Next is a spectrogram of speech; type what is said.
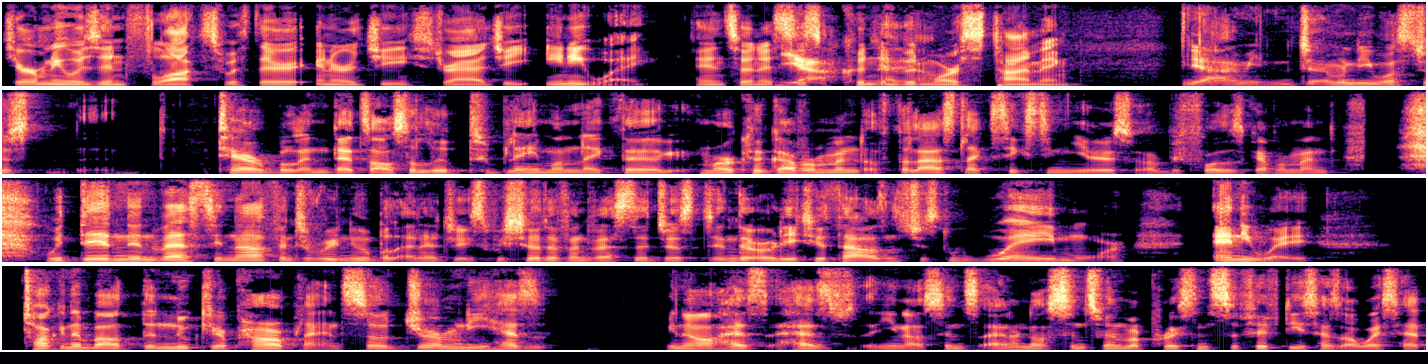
Germany was in flux with their energy strategy anyway, and so it yeah, just couldn't yeah, have been yeah. worse timing. Yeah, I mean, Germany was just terrible and that's also a little to blame on like the merkel government of the last like 16 years or before this government. We didn't invest enough into renewable energies. We should have invested just in the early 2000s just way more. Anyway talking about the nuclear power plants. So germany has you know has has you know since i don't know since when but since the 50s has always had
